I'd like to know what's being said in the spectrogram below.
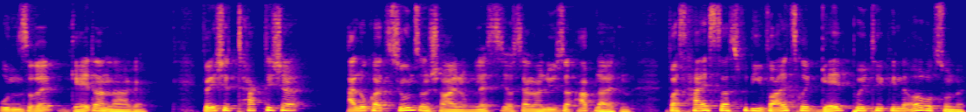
unsere Geldanlage? Welche taktische Allokationsentscheidung lässt sich aus der Analyse ableiten? Was heißt das für die weitere Geldpolitik in der Eurozone?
